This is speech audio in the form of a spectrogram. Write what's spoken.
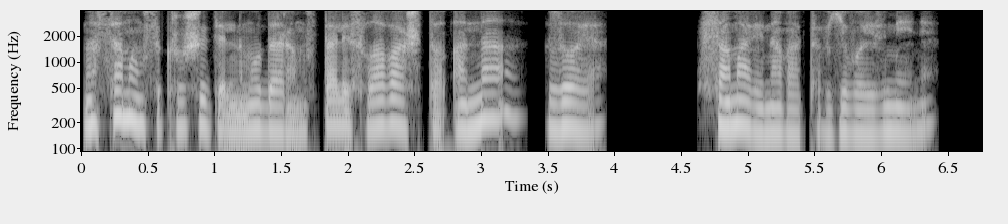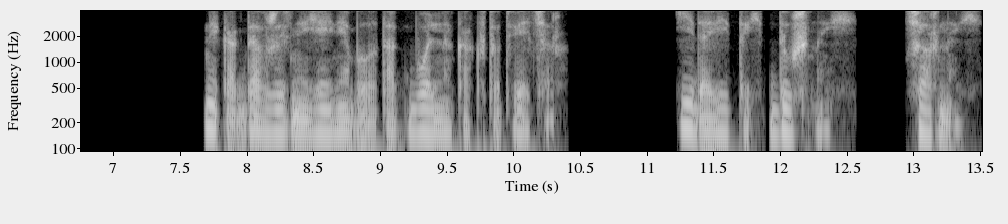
Но самым сокрушительным ударом стали слова, что она, Зоя, сама виновата в его измене. Никогда в жизни ей не было так больно, как в тот вечер. Ядовитый, душный, черный.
